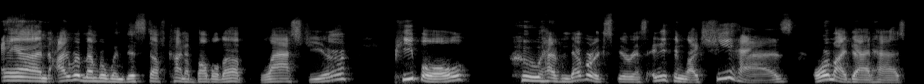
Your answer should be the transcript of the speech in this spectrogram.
And i remember when this stuff kind of bubbled up last year people who have never experienced anything like she has or my dad has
